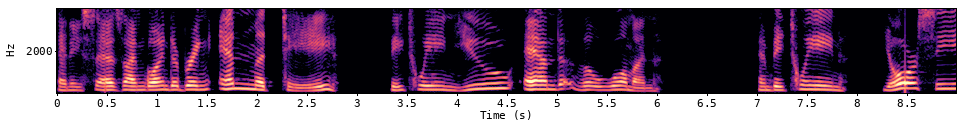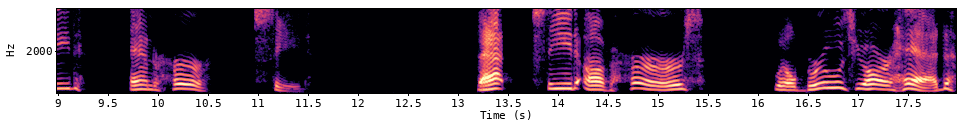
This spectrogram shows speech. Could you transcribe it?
and he says, I'm going to bring enmity between you and the woman, and between your seed and her seed. That seed of hers will bruise your head,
